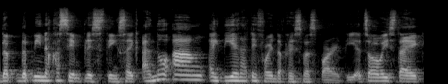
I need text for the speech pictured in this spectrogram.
the, the pinaka-simplest things like ano ang idea natin for the Christmas party it's always like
